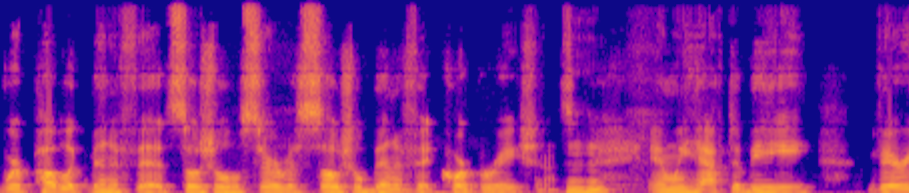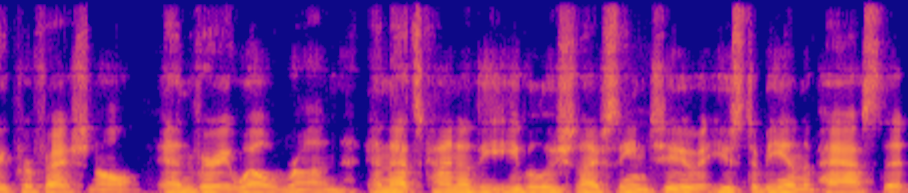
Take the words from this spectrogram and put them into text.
we're public benefit, social service, social benefit corporations, mm-hmm. and we have to be very professional and very well run. And that's kind of the evolution I've seen too. It used to be in the past that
